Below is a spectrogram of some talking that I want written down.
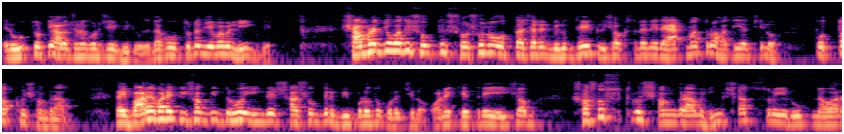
এর উত্তরটি আলোচনা করছি এই ভিডিওতে। দেখো, উত্তরটা যেভাবে লিখবে, সাম্রাজ্যবাদী শক্তির শোষণ ও অত্যাচারের বিরুদ্ধে কৃষক শ্রেণির একমাত্র হাতিয়ার ছিল প্রত্যক্ষ সংগ্রাম। তাই বারে বারে কৃষক বিদ্রোহ ইংরেজ শাসকদের বিব্রত করেছিল। অনেক ক্ষেত্রে এইসব সশস্ত্র সংগ্রাম হিংসাশ্রয়ী রূপ নেওয়ার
